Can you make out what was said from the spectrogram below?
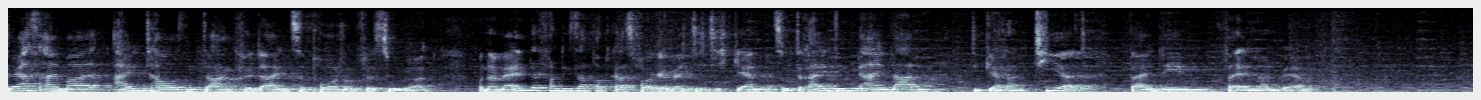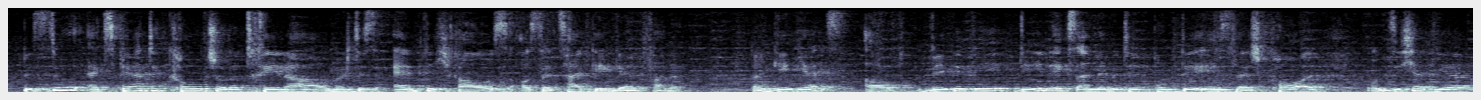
Zuerst einmal 1000 Dank für deinen Support und fürs Zuhören. Und am Ende von dieser Podcast-Folge möchte ich dich gerne zu drei Dingen einladen, die garantiert dein Leben verändern werden. Bist du Experte, Coach oder Trainer und möchtest endlich raus aus der Zeit gegen Geldfalle? Dann geh jetzt auf www.dnxunlimited.de slash call und sicher dir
